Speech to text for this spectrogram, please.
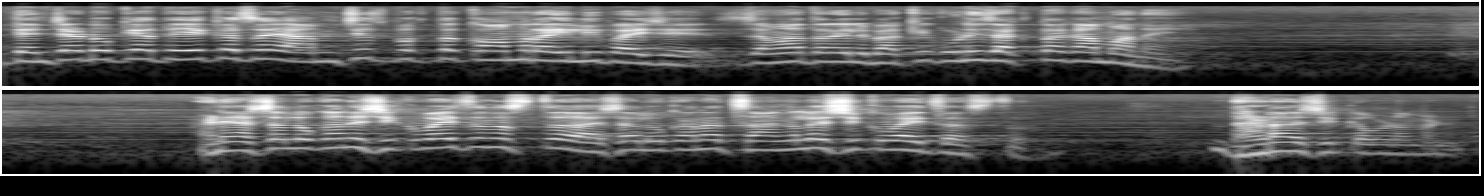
त्यांच्या डोक्यात एकच आहे आमचीच फक्त कॉम राहिली पाहिजे जमात राहिली बाकी कोणी जगता कामा नाही आणि अशा लोकांना शिकवायचं नसतं अशा लोकांना चांगलं शिकवायचं असतं. धडा शिकवणं म्हणतं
